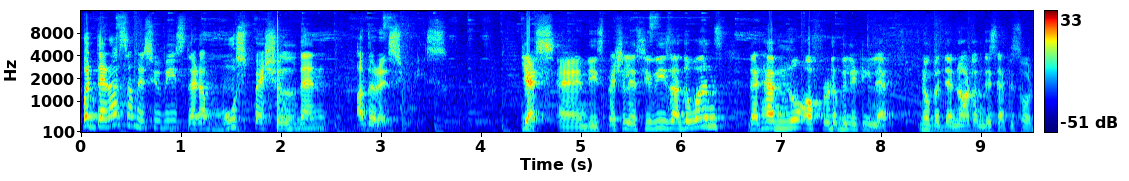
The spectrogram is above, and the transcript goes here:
But there are some SUVs that are more special than other SUVs. Yes, and these special SUVs are the ones that have no off-roadability left. No, but they're not on this episode.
